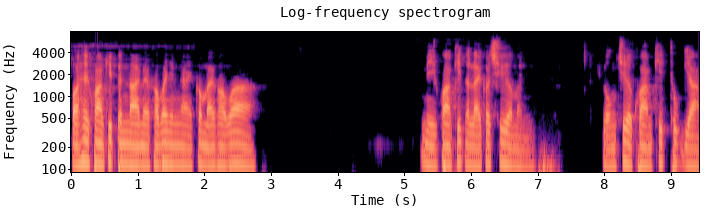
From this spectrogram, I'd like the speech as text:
ปล่อยให้ความคิดเป็นนายหมายความว่ายังไง ก็หมายความว่า มีความคิดอะไรก็เชื่อมัน หลงเชื่อความคิดทุกอย่าง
